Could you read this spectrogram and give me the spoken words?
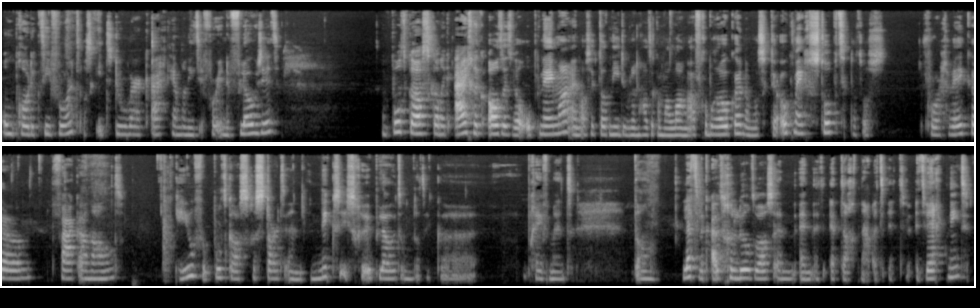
onproductief word. Als ik iets doe waar ik eigenlijk helemaal niet voor in de flow zit. Een podcast kan ik eigenlijk altijd wel opnemen. En als ik dat niet doe, dan had ik hem al lang afgebroken. Dan was ik er ook mee gestopt. Dat was vorige week uh, vaak aan de hand. Ik heb heel veel podcasts gestart en niks is geüpload. Omdat ik uh, op een gegeven moment dan letterlijk uitgeluld was. En, en het, het dacht, nou, het, het, het werkt niet.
